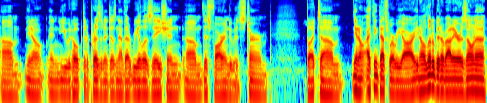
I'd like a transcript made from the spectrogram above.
Um, you know, and you would hope that a president doesn't have that realization um, this far into his term. But um, you know, I think that's where we are. You know, a little bit about Arizona.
